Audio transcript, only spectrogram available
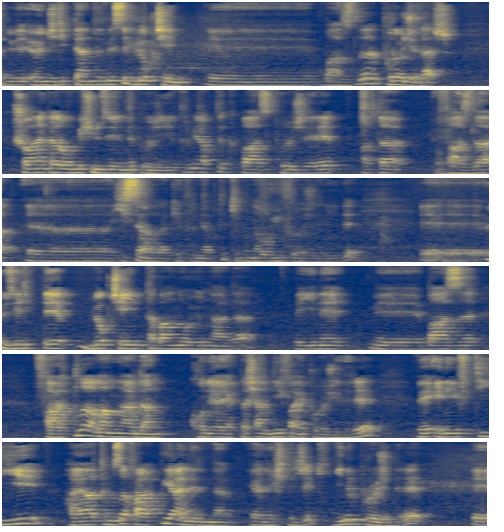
tabii önceliklendirmesi blockchain e, bazlı projeler. Şu ana kadar 15'in üzerinde proje yatırım yaptık. Bazı projelere hatta fazla e, hisse alarak yatırım yaptık ki bunlar oyun projeleriydi. Ee, özellikle blockchain tabanlı oyunlarda ve yine e, bazı farklı alanlardan konuya yaklaşan DeFi projeleri ve NFT'yi hayatımıza farklı yerlerinden yerleştirecek yeni projelere e,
